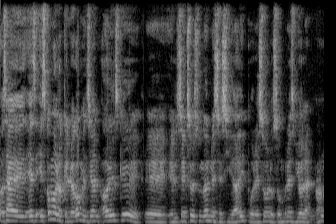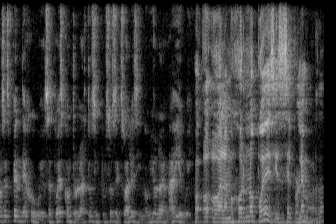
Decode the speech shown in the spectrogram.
o sea es, como lo que luego mencionan, ay, es que eh, el sexo es una necesidad y por eso los hombres violan, ¿no? No seas pendejo, güey, o sea, puedes controlar tus impulsos sexuales y no violar a nadie, güey. O, a lo mejor no puedes y ese es el problema, ¿verdad?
